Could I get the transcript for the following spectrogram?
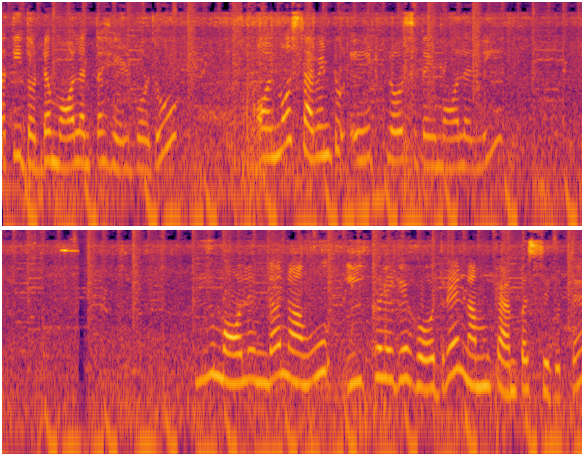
ಅತಿ ದೊಡ್ಡ ಮಾಲ್ ಅಂತ ಹೇಳ್ಬೋದು. Almost seven to eight floors ಇದೆ ಈ ಮಾಲಲ್ಲಿ ಈ ಮಾಲಿಂದ ನಾವು ಈ ಕಡೆಗೆ ಹೋದರೆ ನಮ್ಮ ಕ್ಯಾಂಪಸ್ ಸಿಗುತ್ತೆ.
